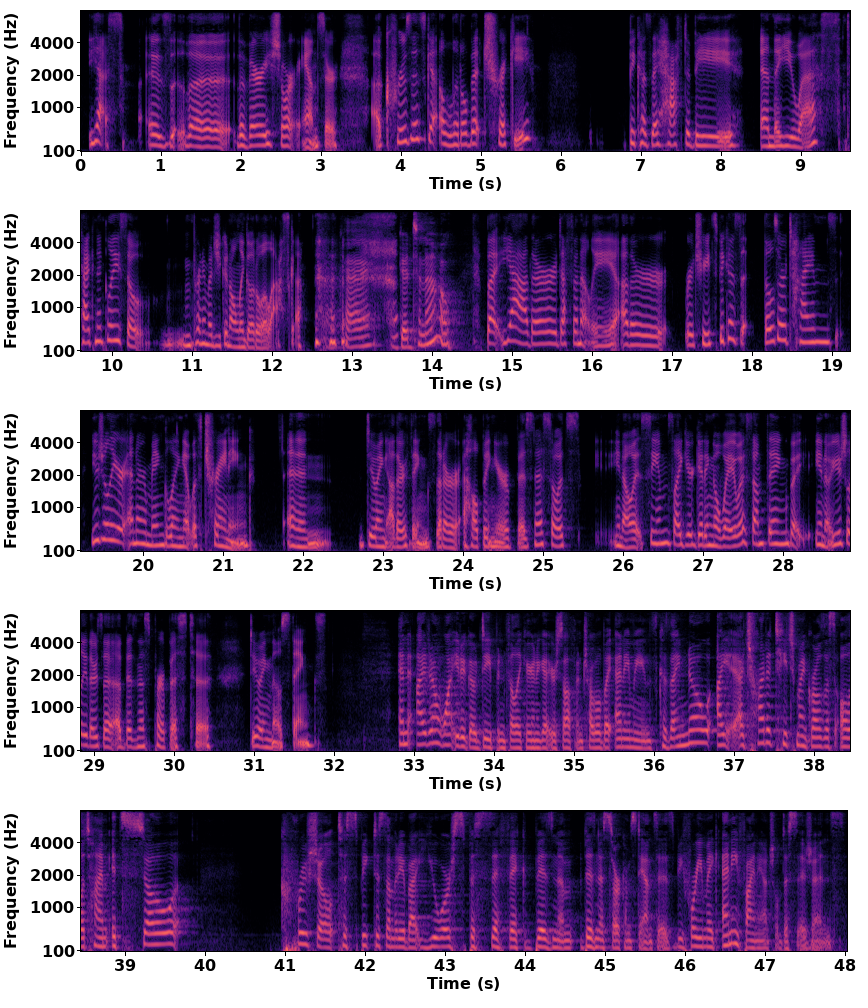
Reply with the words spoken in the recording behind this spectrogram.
yes is the the very short answer. Uh, cruises get a little bit tricky because they have to be in the U.S. technically, so pretty much you can only go to Alaska. okay, good to know. But yeah, there are definitely other retreats because those are times usually you're intermingling it with training and doing other things that are helping your business. So it's, you know, it seems like you're getting away with something, but, you know, usually there's a, a business purpose to doing those things. And I don't want you to go deep and feel like you're going to get yourself in trouble by any means, because I know I, I try to teach my girls this all the time. It's so crucial to speak to somebody about your specific business business circumstances before you make any financial decisions.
